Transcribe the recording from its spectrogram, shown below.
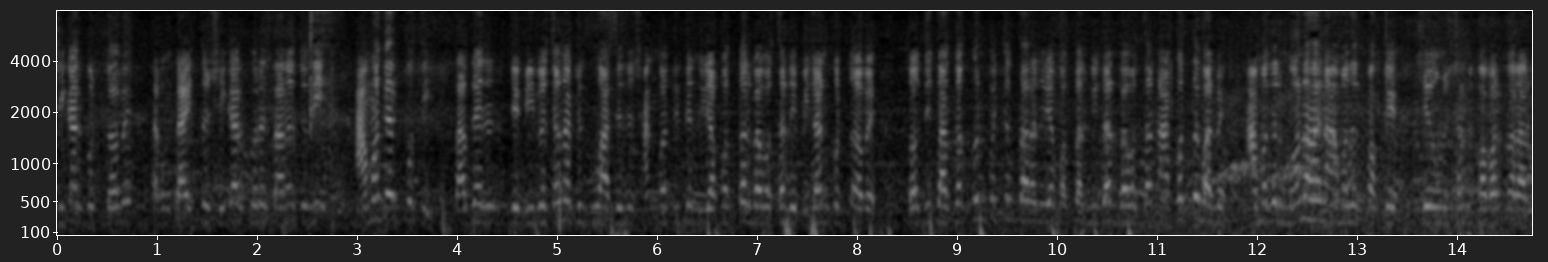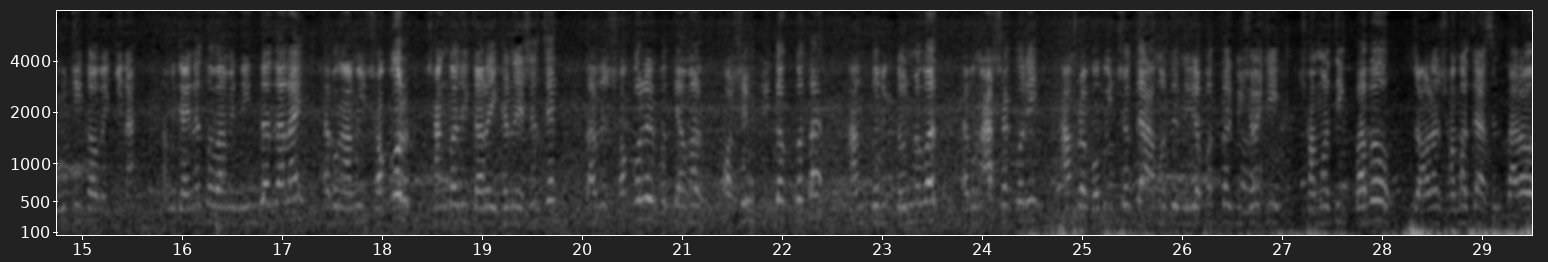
স্বীকার করতে হবে এবং দায়িত্ব স্বীকার করে তারা যদি আমাদের প্রতি তাদের যে বিবেচনাটুকু আছে যে সাংবাদিকদের নিরাপত্তার ব্যবস্থাটি বিধান করতে হবে, যদি ততক্ষণ পর্যন্ত তারা নিরাপত্তার বিধান ব্যবস্থা না করতে পারবে, আমাদের মনে হয় না আমাদের পক্ষে সেই অনুষ্ঠান কভার করার উচিত হবে কিনা। আমি জানি না, তবে আমি নিন্দা জানাই এবং আমি সকল সাংবাদিক যারা এখানে এসেছেন তাদের সকলের প্রতি আমার অসীম কৃতজ্ঞতা, আন্তরিক ধন্যবাদ এবং আশা করি আমরা ভবিষ্যতে আমাদের নিরাপত্তার বিষয়টি সামাজিকভাবেও যারা সমাজে আছেন তারাও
